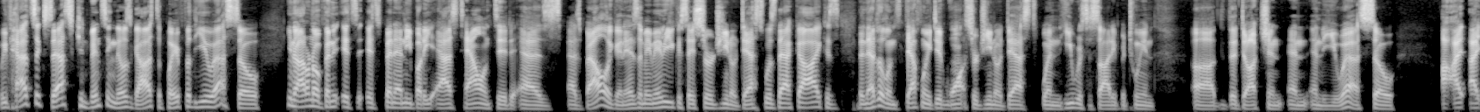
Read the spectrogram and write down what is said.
We've had success convincing those guys to play for the U.S. So you know, I don't know if it's it's been anybody as talented as as Balogun is. I mean, maybe you could say Sergiño Dest was that guy because the Netherlands definitely did want Sergiño Dest when he was deciding between uh, the Dutch and, and and the U.S. So I, I,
